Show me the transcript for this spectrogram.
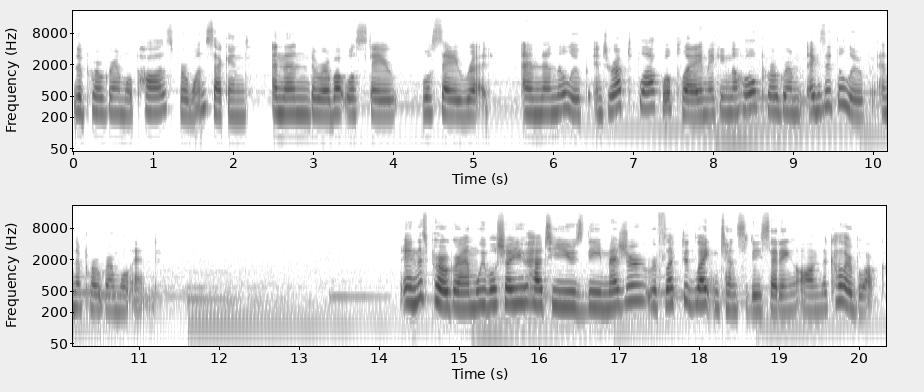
The program will pause for one second, and then the robot will stay will say red, and then the loop interrupt block will play, making the whole program exit the loop and the program will end. In this program, we will show you how to use the Measure Reflected Light Intensity setting on the color block.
